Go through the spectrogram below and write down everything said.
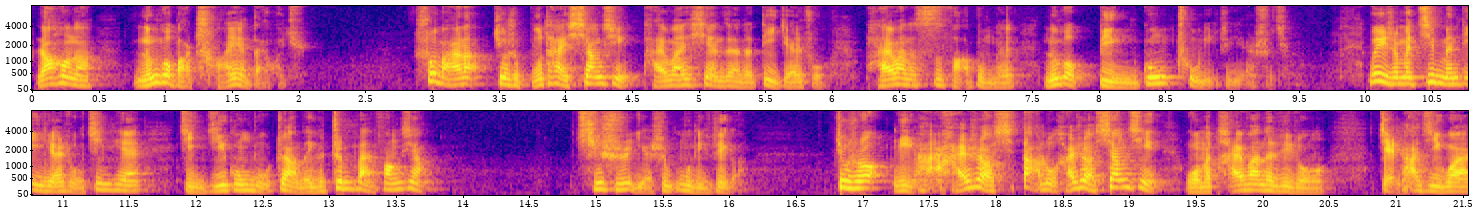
然后呢，能够把船也带回去。说白了，就是不太相信台湾现在的地检署。台湾的司法部门能够秉公处理这件事情，为什么金门地检署今天紧急公布这样的一个侦办方向？其实也是目的这个，就是说你还还是要大陆还是要相信我们台湾的这种检察机关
